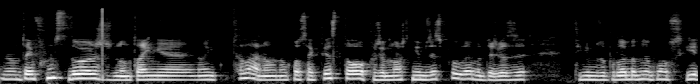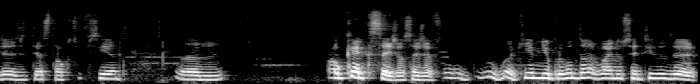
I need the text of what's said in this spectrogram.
não tem fornecedores, não tem, eh, não, sei lá, não, não consegue ter stock. Por exemplo, nós tínhamos esse problema, muitas vezes tínhamos o problema de não conseguir ter stock suficiente. Um, ou quer que seja, ou seja, aqui a minha pergunta vai no sentido de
